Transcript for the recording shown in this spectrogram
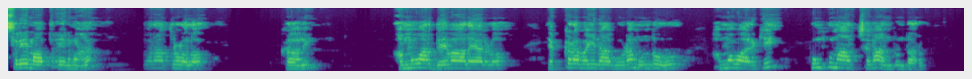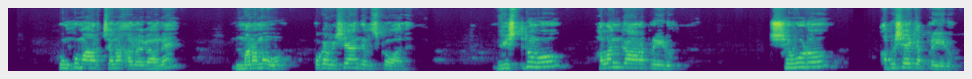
శ్రీమాత్రే నమ. నవరాత్రులలో కానీ అమ్మవారి దేవాలయాలలో ఎక్కడ పోయినా కూడా ముందు అమ్మవారికి కుంకుమార్చన అంటుంటారు. కుంకుమార్చన అనగానే మనము ఒక విషయాన్ని తెలుసుకోవాలి. విష్ణువు అలంకార ప్రియుడు శివుడు అభిషేక ప్రియుడు.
